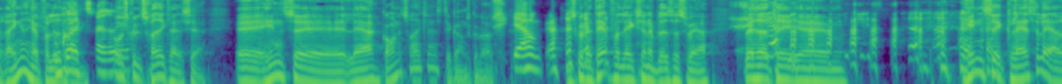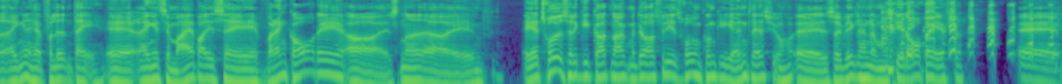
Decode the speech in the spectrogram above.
øh, ringede her forleden Hun går i dag. tredje. Undskyld, tredje klasse, ja. Øh, hendes øh, lærer... Går hun i tredje klasse? Det gør hun sgu da også. Ja, hun gør. Det sgu da derfor, lektionen er blevet så svær. Hvad hedder det? Øh, hendes øh, klasselærer ringede her forleden dag, øh, ringede til mig og bare lige sagde, hvordan går det? Og sådan noget. Og, øh, jeg troede så, det gik godt nok, men det var også fordi, jeg troede, hun kun gik i anden klasse jo. Øh, så i virkeligheden er hun måske et år bagefter. Øh,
